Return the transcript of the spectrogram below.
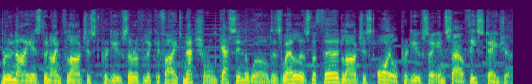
Brunei is the ninth largest producer of liquefied natural gas in the world as well as the third largest oil producer in Southeast Asia.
